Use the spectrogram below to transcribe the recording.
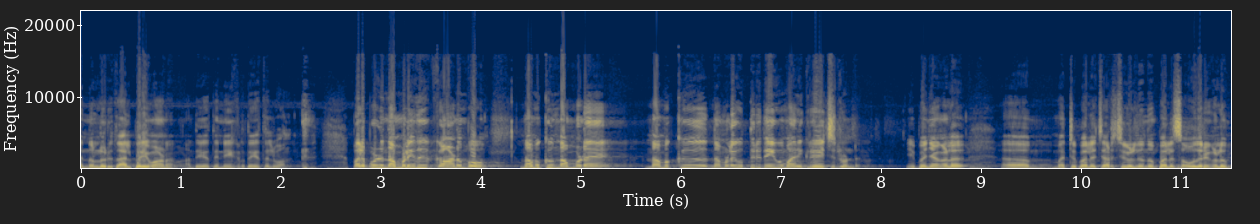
എന്നുള്ളൊരു താല്പര്യമാണ് അദ്ദേഹത്തിന്റെ ഹൃദയത്തിൽ വന്ന്. പലപ്പോഴും നമ്മൾ ഇത് കാണുമ്പോൾ നമുക്കും നമ്മുടെ നമുക്ക് നമ്മളെ ഒത്തിരി ദൈവം അനുഗ്രഹിച്ചിട്ടുണ്ട്. ഇപ്പം ഞങ്ങൾ മറ്റ് പല ചർച്ചകളിൽ നിന്നും പല സഹോദരങ്ങളും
